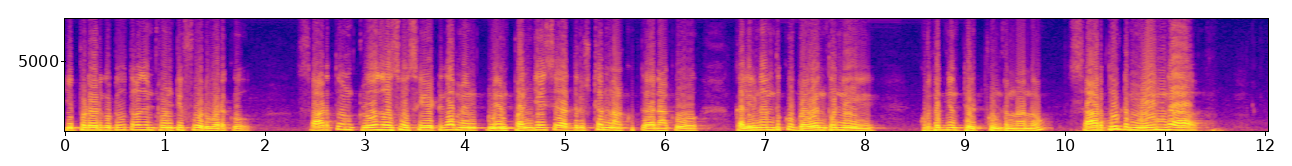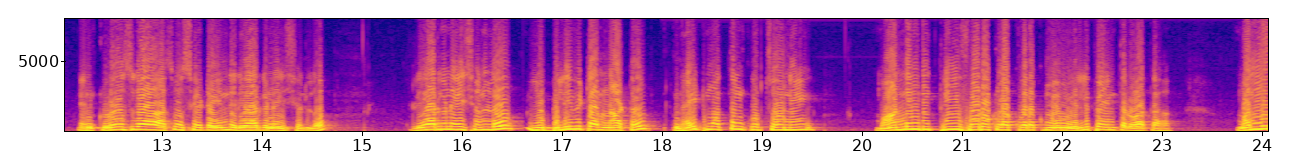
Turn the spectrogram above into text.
ఇప్పటి వరకు టూ థౌజండ్ ట్వంటీ ఫోర్ వరకు సార్తో క్లోజ్ అసోసియేట్గా మేము నేను పనిచేసే అదృష్టం నాకు నాకు కలిగినందుకు భగవంతుని కృతజ్ఞత తెలుపుకుంటున్నాను. సార్తో మెయిన్గా నేను క్లోజ్గా అసోసియేట్ అయింది రీఆర్గనైజేషన్లో. రీఆర్గనైజేషన్లో you believe it or not night మొత్తం కూర్చొని మార్నింగ్ త్రీ ఫోర్ ఓ క్లాక్ వరకు మేము వెళ్ళిపోయిన తర్వాత మళ్ళీ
